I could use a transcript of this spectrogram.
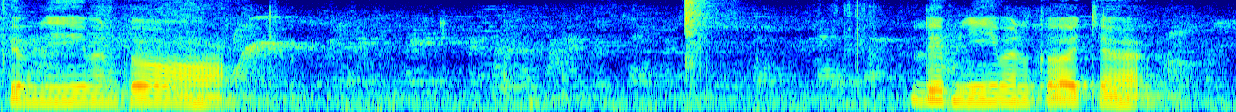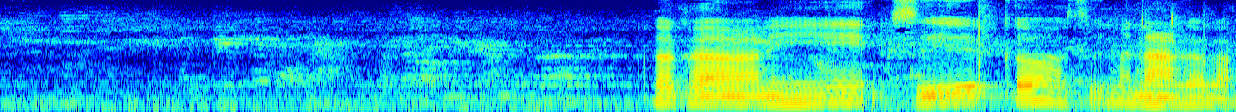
เล่มนี้มันก็ เล่มนี้มันก็จะ ราคานี้ซื้อก็ซื้อมานานแล้วล่ะ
